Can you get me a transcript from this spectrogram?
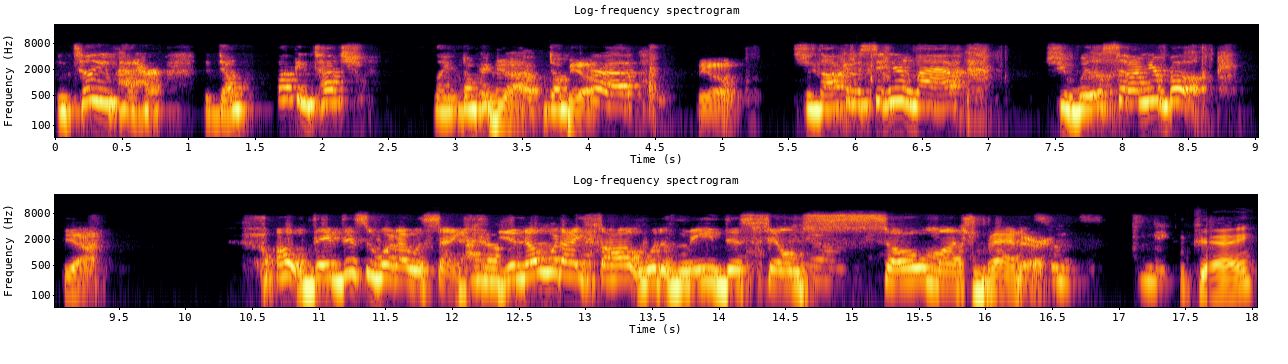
until you pet her. But don't fucking touch. Like don't pick Yeah. her up. Don't pick Yeah. her up. Yeah, She's not going to sit in your lap. She will sit on your book. yeah. Oh, they, this is what I was saying. I know. You know what I thought would have made this film so much better? Okay.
